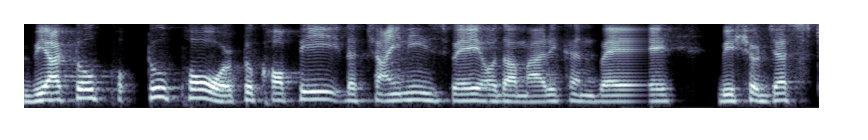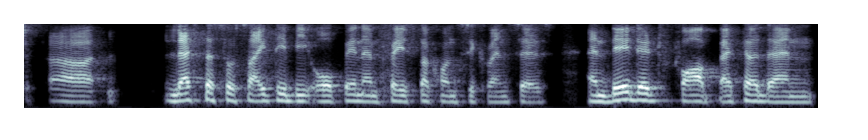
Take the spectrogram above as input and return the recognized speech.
we are too, too poor to copy the Chinese way or the American way. We should just uh, let the society be open and face the consequences. And they did far better than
